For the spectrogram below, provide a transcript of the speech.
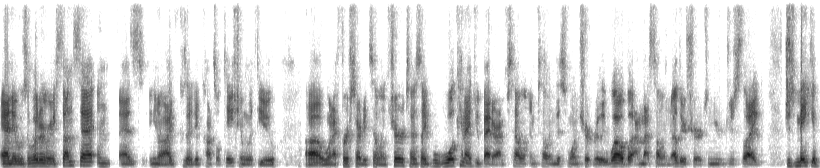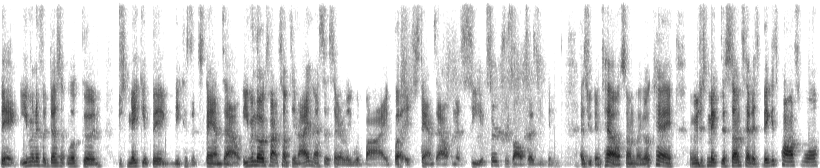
And it was literally sunset. And as you know, I because I did consultation with you uh, when I first started selling shirts, I was like, what can I do better? I'm selling, I'm selling this one shirt really well, but I'm not selling other shirts. And you're just like, just make it big, even if it doesn't look good just make it big because it stands out even though it's not something i necessarily would buy but it stands out in a sea of search results as you can as you can tell so i'm like okay let me just make the sunset as big as possible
